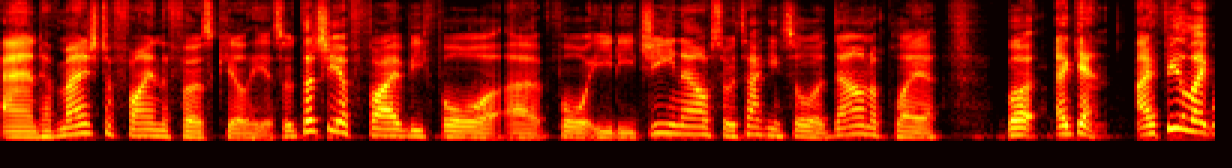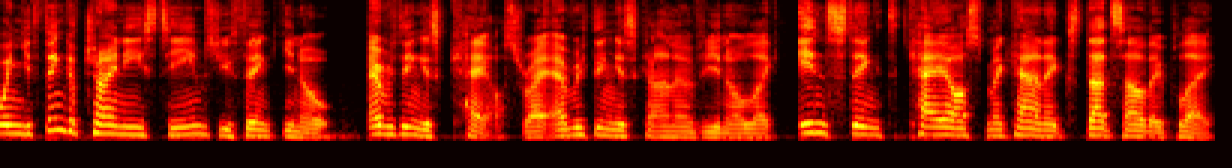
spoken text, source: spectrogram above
and have managed to find the first kill here. So it's actually a 5v4 uh, for EDG now. So attacking Soul are down a player. But again, I feel like when you think of Chinese teams, you think, you know, everything is chaos, right? Everything is kind of, you know, like instinct, chaos, mechanics. That's how they play.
